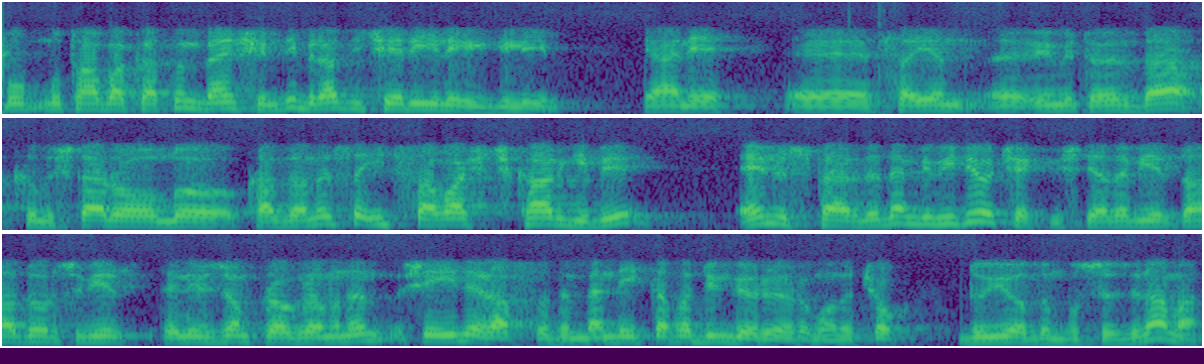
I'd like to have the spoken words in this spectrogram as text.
bu mutabakatın ben şimdi biraz içeriğiyle ilgiliyim. Yani e, Sayın e, Ümit Özdağ Kılıçdaroğlu kazanırsa iç savaş çıkar gibi en üst perdeden bir video çekmişti ya da bir daha doğrusu bir televizyon programının şeyini rastladım. Ben de ilk defa dün görüyorum onu. Çok duyuyordum bu sözünü ama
